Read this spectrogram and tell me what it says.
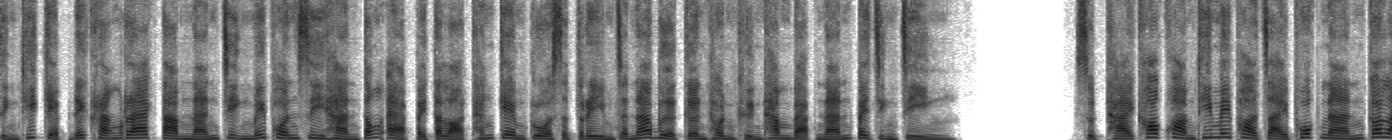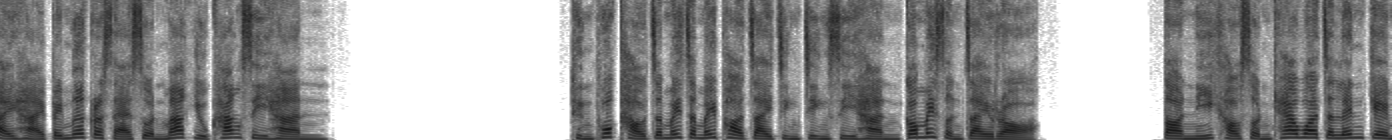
สิ่งที่เก็บได้ครั้งแรกตามนั้นจริงไม่พ้นซีฮันต้องแอบไปตลอดทั้งเกมกลัวสตรีมจะน่าเบื่อเกินทนขืนทำแบบนั้นไปจริง ๆสุดท้ายข้อความที่ไม่พอใจพวกนั้นก็ไหลหายไปเมื่อกระแสส่วนมากอยู่ข้างซีฮัน ถึงพวกเขาจะไม่จะไม่พอใจจริง ๆ ซีฮันก็ไม่สนใจหรอก ตอนนี้เขาสนแค่ว่าจะเล่นเกม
